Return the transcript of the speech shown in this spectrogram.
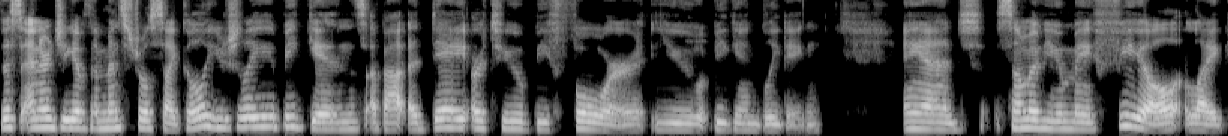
this energy of the menstrual cycle usually begins about a day or two before you begin bleeding and some of you may feel like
